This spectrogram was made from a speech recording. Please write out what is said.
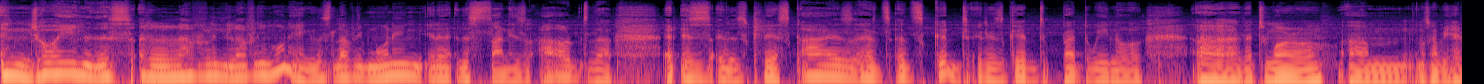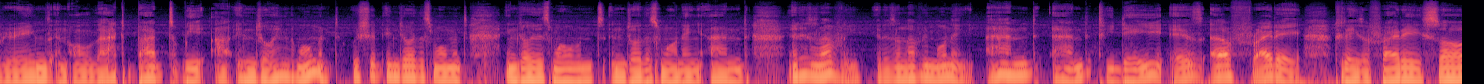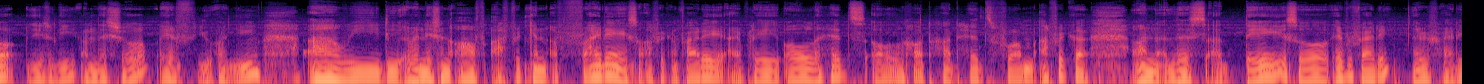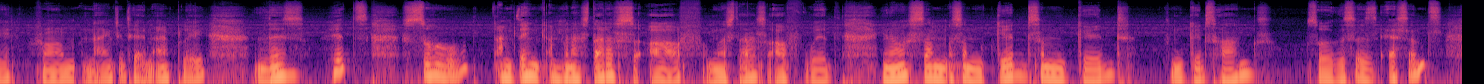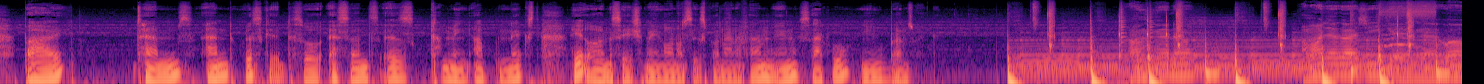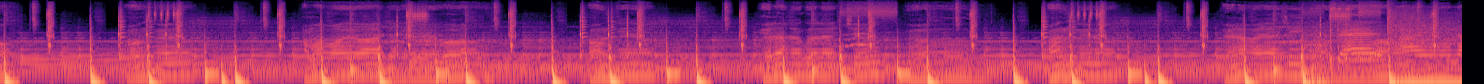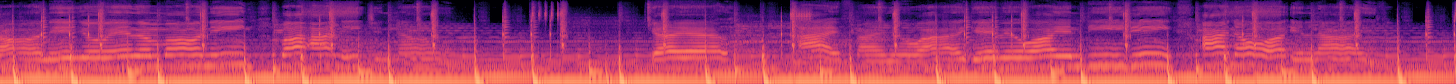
enjoying this lovely, lovely morning. This lovely morning, it, uh, the sun is out. The it is it is clear skies. It's it's good. It is good, but we know uh, that tomorrow um, there's gonna be heavy rains and all that. But we are enjoying the moment. We should enjoy this moment. Enjoy this moment. Enjoy this morning, and it is lovely. It is a lovely morning, and and today is a Friday. Today is a Friday, so usually on this show, if you are new, uh, we do a rendition of African Friday. So African Friday, I play all the hits, all hot hot hits from Africa on this uh, day. So every Friday, every Friday from nine to ten, I play this hits. So I'm think I'm gonna start us off. I'm gonna start us off with, you know, some some good some good some good songs. So this is Essence by Tems and Wizkid. So Essence is coming up next here on CHMA 106.9 FM in Sackville, New Brunswick.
